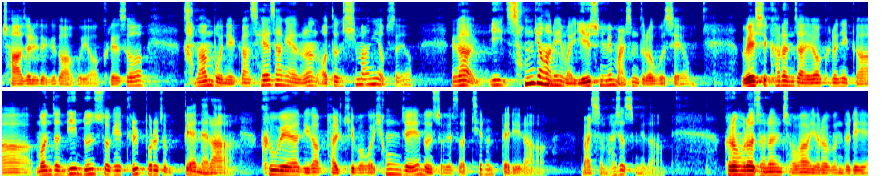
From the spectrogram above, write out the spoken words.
좌절이 되기도 하고요. 그래서 가만 보니까 세상에는 어떤 희망이 없어요. 그러니까 이 성경 안에 예수님의 말씀 들어보세요. 외식하는 자여 그러니까 먼저 네 눈 속에 들보를 좀 빼내라. 그 외에 네가 밝히 보고 형제의 눈 속에서 티를 빼리라 말씀하셨습니다. 그러므로 저는 저와 여러분들이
